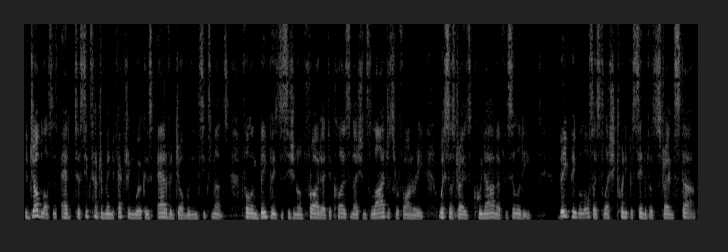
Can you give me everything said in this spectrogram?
The job losses add to 600 manufacturing workers out of a job within six months, following BP's decision on Friday to close the nation's largest refinery, Western Australia's Kwinana facility. BP will also slash 20% of Australian staff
